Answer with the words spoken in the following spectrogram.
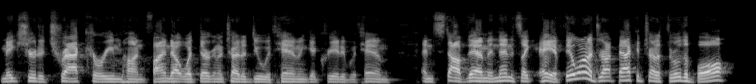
make sure to track Kareem Hunt, find out what they're going to try to do with him and get creative with him and stop them. And then it's like, hey, if they want to drop back and try to throw the ball,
